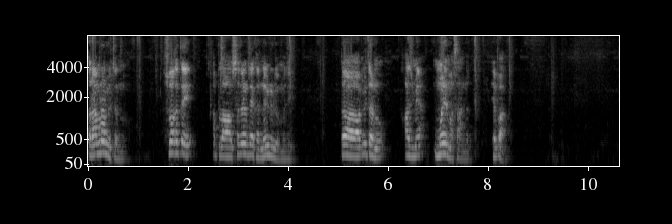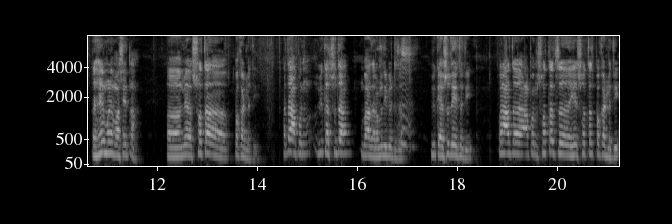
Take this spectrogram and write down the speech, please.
राम राम मित्रांनो. स्वागत आहे आपला सगळ्यांचा एका नवीन व्हिडिओमध्ये. तर मित्रांनो आज मी मळे मासा आणत. हे पहा. तर हे मळे मासे आहेत ना मी स्वतः पकडलं ती. आता आपण विकतसुद्धा बाजारामध्ये भेटतात विकायसुद्धा येतं ती. पण आता आपण स्वतःच हे स्वतःच पकडलं ती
